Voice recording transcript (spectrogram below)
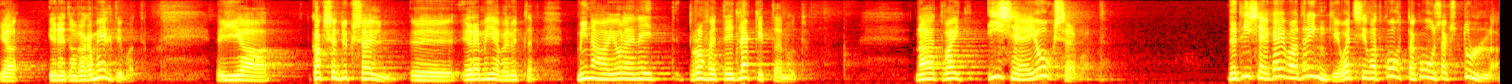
ja, ja need on väga meeldivad. ja kakskümmend üks salm, Jeremiah veel ütleb, mina ei ole neid prohveteid läkitanud. Nad vaid ise jooksevad. Need ise käivad ringi, otsivad kohta, kuhu saaks tulla.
